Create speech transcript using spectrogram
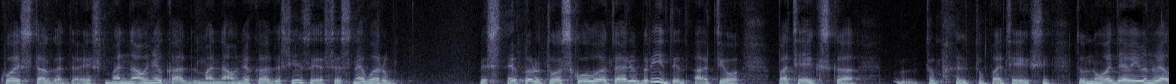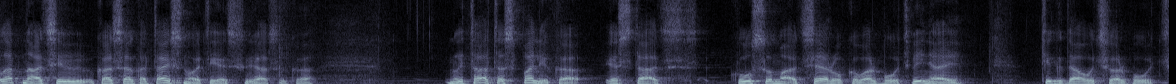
ko es tagad? Es, man, nav nekāda, man nav nekādas izējas. Es nevaru Es nevaru to skolotāju brīdināt, jo pateiks, ka tu, tu pateiksi, tu nodevi un vēl atnāci, kā saka, taisnoties. Jāsaka. Nu, tā tas palika. Es tāds klusumā ceru, ka varbūt viņai tik daudz varbūt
